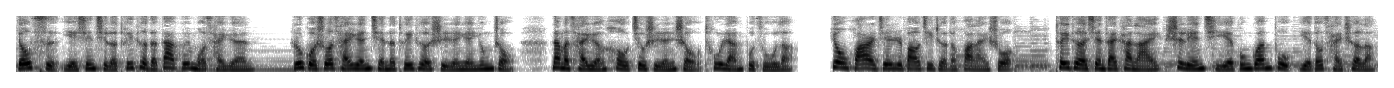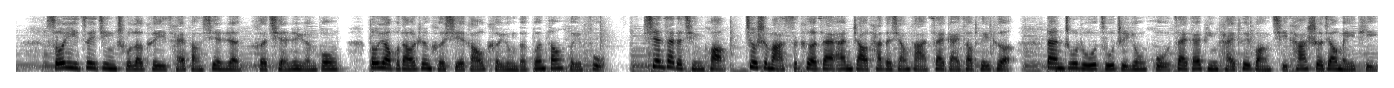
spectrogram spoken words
由此也掀起了推特的大规模裁员。如果说裁员前的推特是人员臃肿，那么裁员后就是人手突然不足了。用《华尔街日报》记者的话来说，推特现在看来是连企业公关部也都裁撤了，所以最近除了可以采访现任和前任员工，都要不到任何写稿可用的官方回复。现在的情况就是马斯克在按照他的想法在改造推特。但诸如阻止用户在该平台推广其他社交媒体、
